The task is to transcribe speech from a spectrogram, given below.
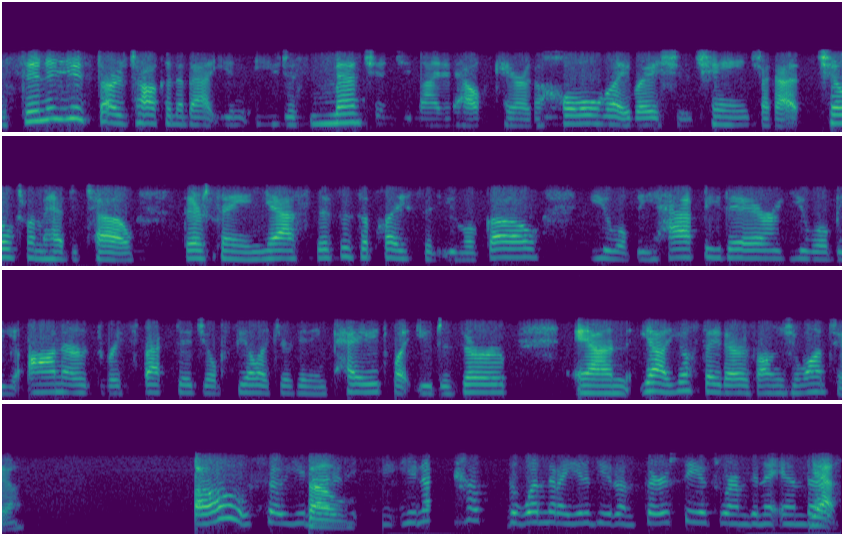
As soon as you started talking about you, you just mentioned United Healthcare. The whole vibration changed. I got chills from head to toe. They're saying yes, this is a place that you will go. You will be happy there. You will be honored, respected. You'll feel like you're getting paid what you deserve and yeah, you'll stay there as long as you want to. Oh, so you know, you know how the one that I interviewed on Thursday, is where I'm going to end Yes, up,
